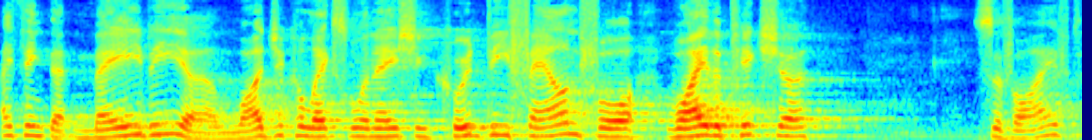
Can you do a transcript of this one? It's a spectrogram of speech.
I think that maybe a logical explanation could be found for why the picture survived.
